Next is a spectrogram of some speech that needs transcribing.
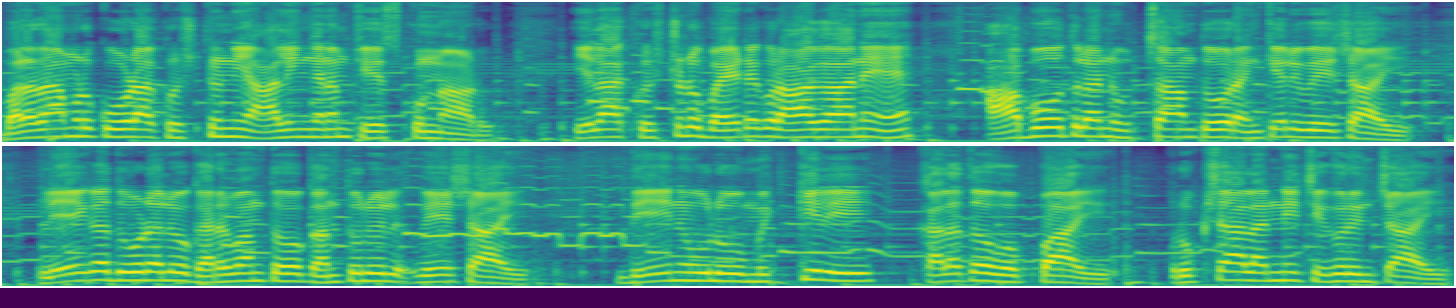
బలరాముడు కూడా కృష్ణుణ్ణి ఆలింగనం చేసుకున్నాడు. ఇలా కృష్ణుడు బయటకు రాగానే ఆబోతులను ఉత్సాహంతో రంకెలు వేశాయి. లేగదూడలు గర్వంతో గంతులు వేశాయి. దేనువులు మిక్కిలి కలతో ఒప్పాయి. వృక్షాలన్నీ చిగురించాయి.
